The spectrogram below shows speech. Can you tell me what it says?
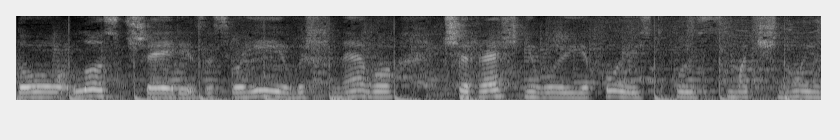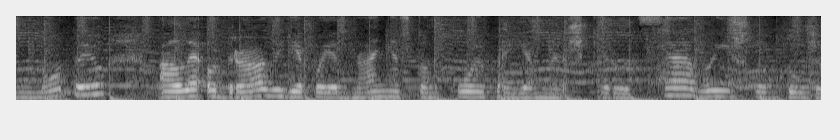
до Lost Cherry за своєю вишнево-черешньовою якоюсь такою смачною нотою, але одразу є поєднання з тонкою приємною шкірою. Це вийшло дуже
